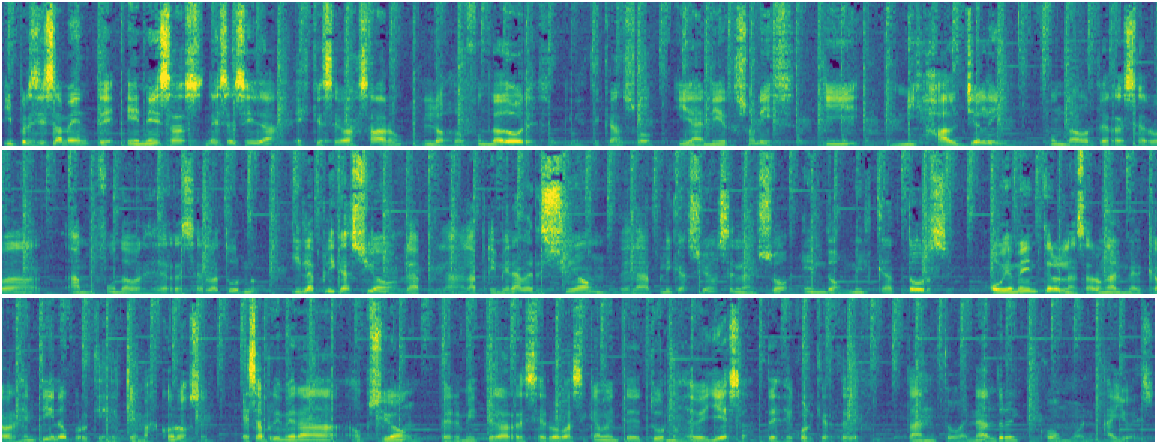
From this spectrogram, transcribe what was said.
Y precisamente en esas necesidades es que se basaron los dos fundadores, en este caso Yanir Sonis y Mihal Jelin, fundador de Reserva, ambos fundadores de Reserva Turno. Y la aplicación, la, la, la, primera versión de la aplicación se lanzó en 2014. Obviamente lo lanzaron al mercado argentino porque es el que más conocen. Esa primera opción permite la reserva básicamente de turnos de belleza desde cualquier teléfono, tanto en Android como en iOS.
